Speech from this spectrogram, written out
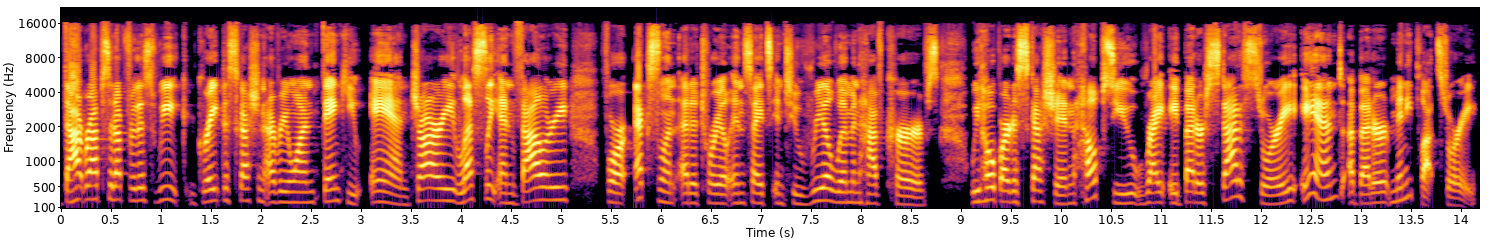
that wraps it up for this week. Great discussion, everyone. Thank you, Anne, Jarie, Leslie, and Valerie for excellent editorial insights into Real Women Have Curves. We hope our discussion helps you write a better status story and a better mini plot story.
